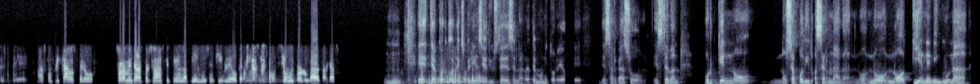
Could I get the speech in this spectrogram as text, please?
este, más complicados, pero solamente a las personas que tienen la piel muy sensible o que tengas una exposición muy prolongada al sargazo. Eh, de acuerdo a la experiencia de ustedes en la red de monitoreo de, de Sargazo, Esteban, ¿por qué no, no se ha podido hacer nada? ¿No, no, no tiene ninguna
